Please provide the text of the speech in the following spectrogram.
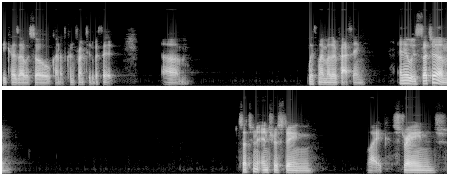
because I was so kind of confronted with it. Um, with my mother passing, and it was such a such an interesting, like strange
